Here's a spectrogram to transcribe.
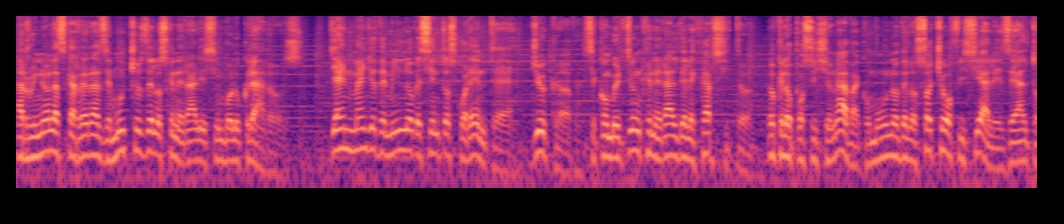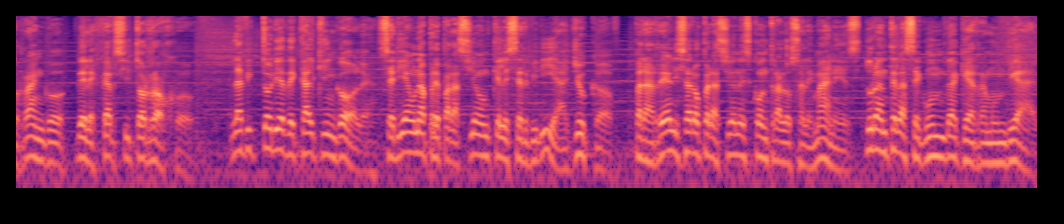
arruinó las carreras de muchos de los generales involucrados. Ya en mayo de 1940, Yukov se convirtió en general del ejército, lo que lo posicionaba como uno de los ocho oficiales de alto rango del Ejército Rojo. La victoria de Khalkhin Gol sería una preparación que le serviría a Yukov para realizar operaciones contra los alemanes durante la Segunda Guerra Mundial.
